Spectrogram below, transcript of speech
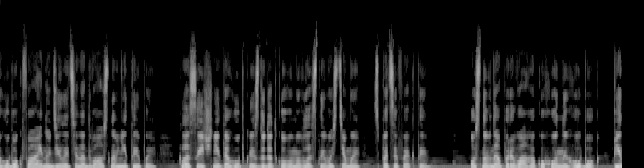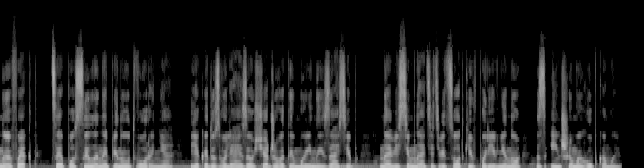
губок файну ділиться на два основні типи: класичні та губки з додатковими властивостями спецефекти. Основна перевага кухонних губок піноефект це посилене піноутворення, яке дозволяє заощаджувати мийний засіб на 18% порівняно з іншими губками.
